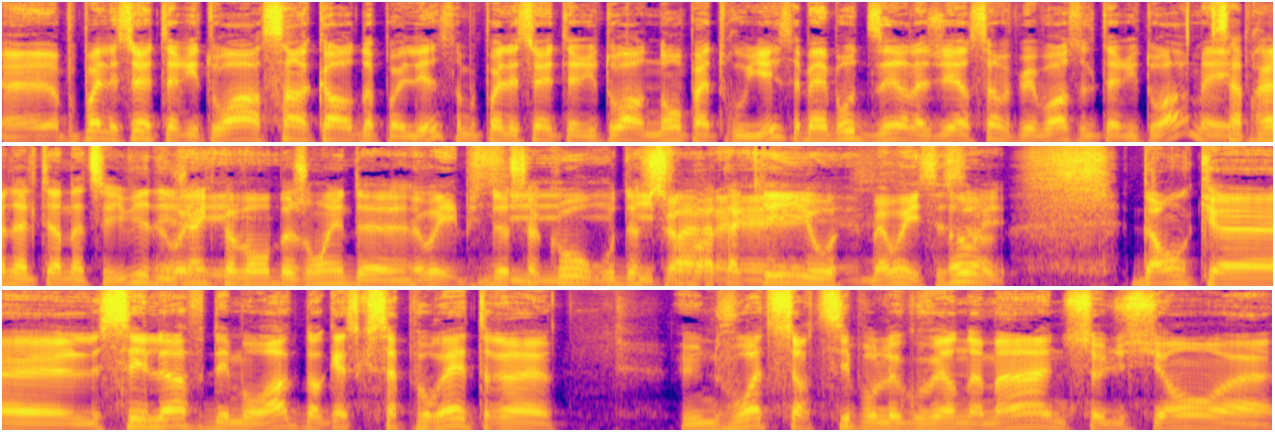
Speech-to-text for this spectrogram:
euh, on peut pas laisser un territoire sans corps de police. On peut pas laisser un territoire non patrouillé. C'est bien beau de dire la GRC, on peut plus voir sur le territoire, mais. Ça prend une alternative. Il y a des Oui. gens qui peuvent avoir besoin de, Ben oui, de secours ou de se faire attaquer. un- ou- Ben oui, c'est Ah ça. oui. Donc, euh, c'est l'offre des Mohawks. Donc, est-ce que ça pourrait être euh, une voie de sortie pour le gouvernement, une solution euh,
